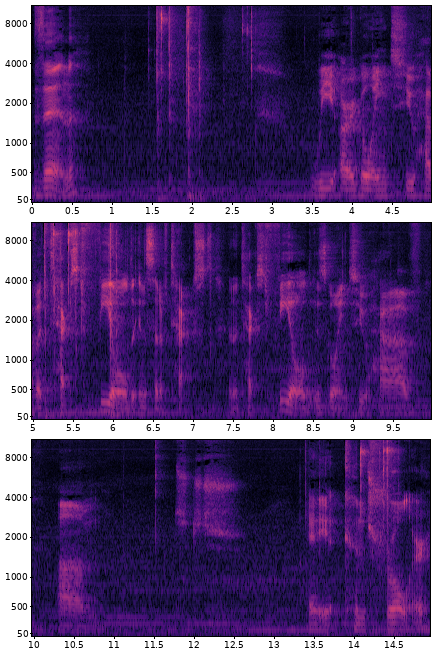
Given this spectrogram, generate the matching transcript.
Then we are going to have a text field instead of text. And the text field is going to have um, a controller.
